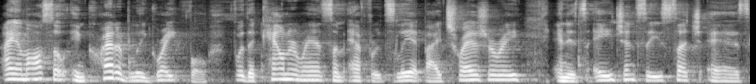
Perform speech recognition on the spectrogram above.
I am also incredibly grateful for the counter ransom efforts led by Treasury and its agencies, such as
